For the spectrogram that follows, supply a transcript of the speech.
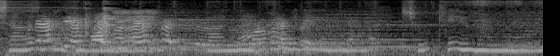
সারা আলো করে সুখে মন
